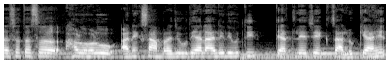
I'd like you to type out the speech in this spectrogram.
तसं तसं हळूहळू अनेक साम्राज्य उदयाला आलेली होती. त्यातले जे एक चालुक्य आहेत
